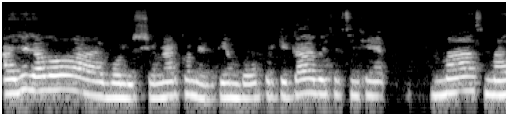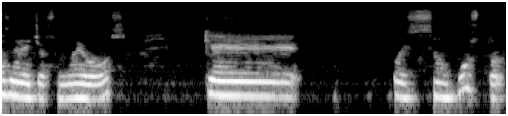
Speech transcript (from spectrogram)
ha llegado a evolucionar con el tiempo porque cada vez exige más, más derechos nuevos que pues son justos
